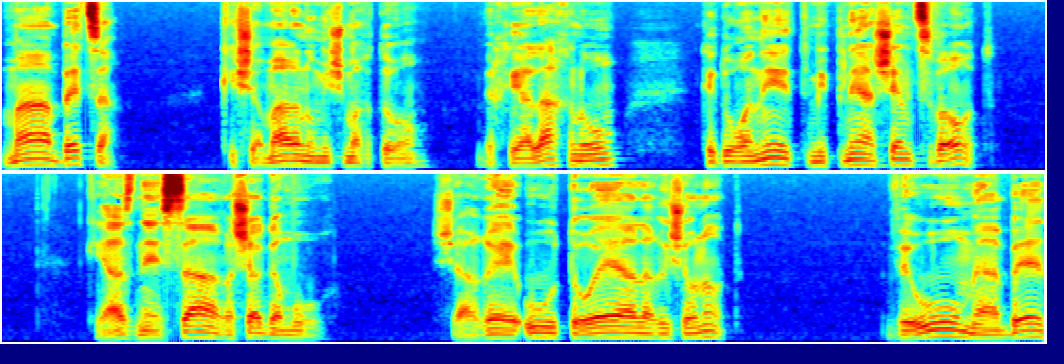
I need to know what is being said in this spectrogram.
מה הבצע? כי שמרנו משמרתו, וכי הלכנו כדורנית מפני השם צבאות. כי אז נעשה רשע גמור, שהרי הוא טועה על הראשונות, והוא מאבד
